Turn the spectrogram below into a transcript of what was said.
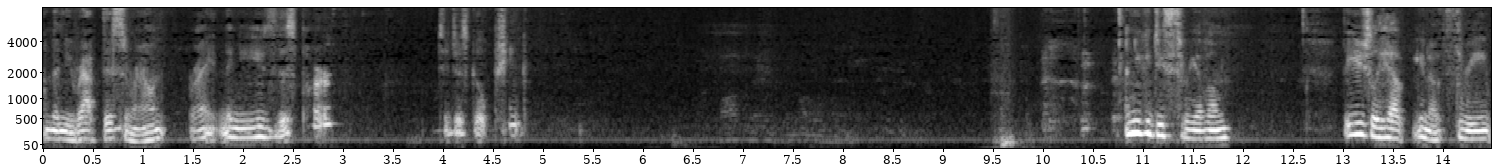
and then you wrap this around, right? And then you use this part to just go pink. And you could do three of them. They usually have, you know, three,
